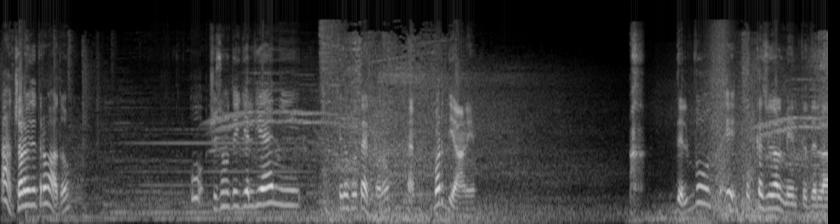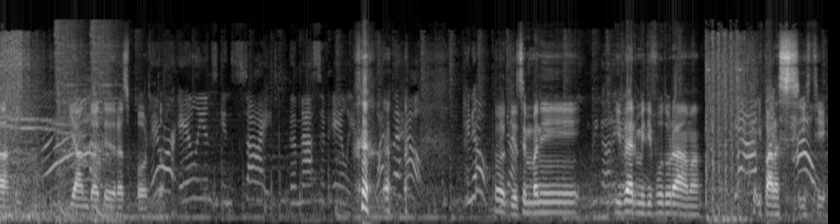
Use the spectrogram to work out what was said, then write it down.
Ah, già l'avete trovato? Oh, ci sono degli alieni che lo proteggono? Eh, guardiani. Del volto e occasionalmente della ghiandola di teletrasporto. Oddio, sembrano i, i vermi di Futurama. I parassiti.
